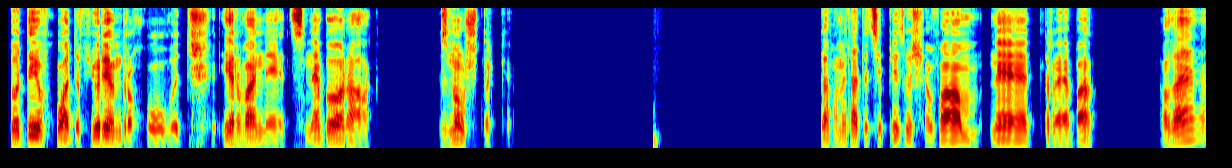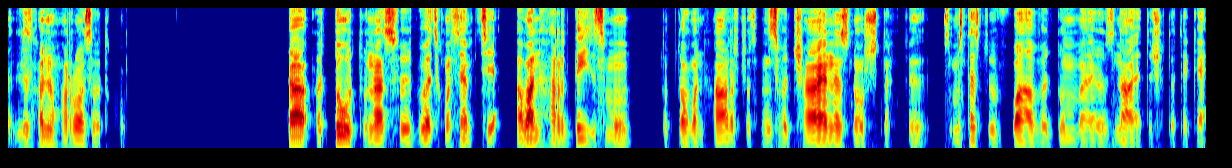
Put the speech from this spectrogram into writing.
туди входив Юрій Андрухович, Ірванець, Неборак. Знову ж таки. Запам'ятати ці прізвища вам не треба, але для загального розвитку. Та тут у нас відбувається концепція авангардизму, тобто авангард, щось незвичайне, знову ж таки, з мистецтва ви думаю, знаєте, що це таке.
